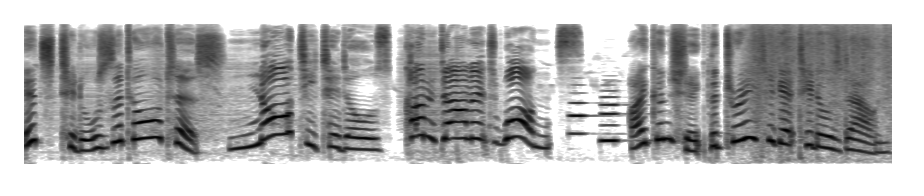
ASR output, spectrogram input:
It's Tiddles the tortoise. Naughty Tiddles! Come down at once! I can shake the tree to get Tiddles down. Is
